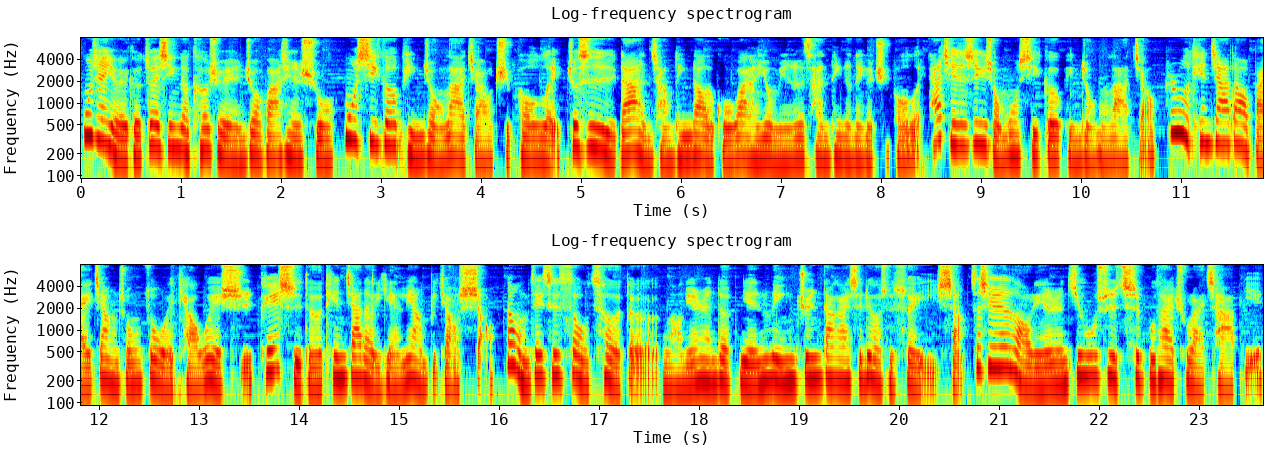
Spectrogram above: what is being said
目前有一个最新的科学研究发现说，墨西哥品种辣椒 Chipotle，就是大家很常听到的国外很有名的那个餐厅的那个 Chipotle，它其实是一种墨西哥品种的辣椒。它如果添加到白酱中作为调味时，可以使得添加的盐量比较少。那我们这次受测的老年人的年龄均大概是六十岁以上，这些老年人几乎是吃不太出来差别。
